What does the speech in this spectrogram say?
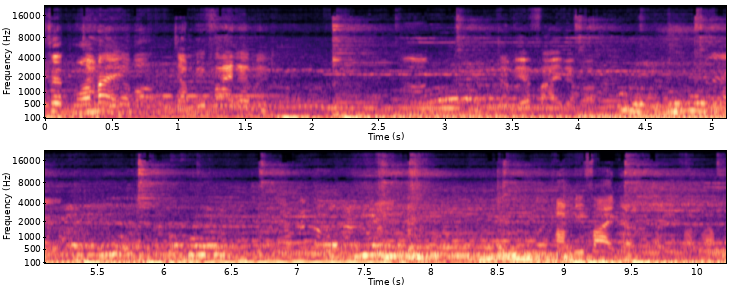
เอาเสร็จหัวไหมจำไม่ไฟได้ไหมจำไม่ไฟได้ปะทำไม่ไฟเดี๋ยวจะทำไป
